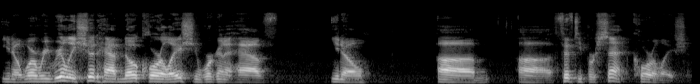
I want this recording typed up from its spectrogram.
you know where we really should have no correlation, we're going to have, you know, um, uh, 50% correlation.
